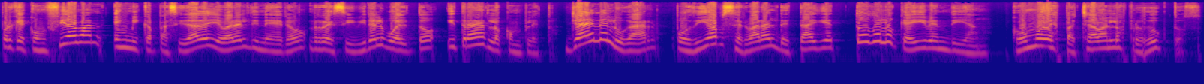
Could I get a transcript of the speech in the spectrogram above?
porque confiaban en mi capacidad de llevar el dinero, recibir el vuelto y traerlo completo. Ya en el lugar podía observar al detalle todo lo que ahí vendían, cómo despachaban los productos,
